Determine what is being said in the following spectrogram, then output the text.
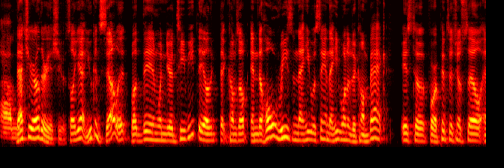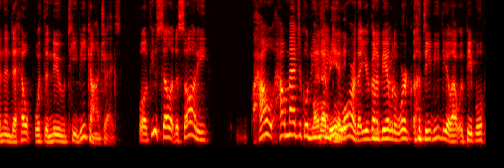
Um, That's your other issue. So yeah, you can sell it, but then when your TV deal that comes up, and the whole reason that he was saying that he wanted to come back is to for a potential sell and then to help with the new TV contracts. Well, if you sell it to Saudi, how how magical do you think you any. are that you're going to be able to work a TV deal out with people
